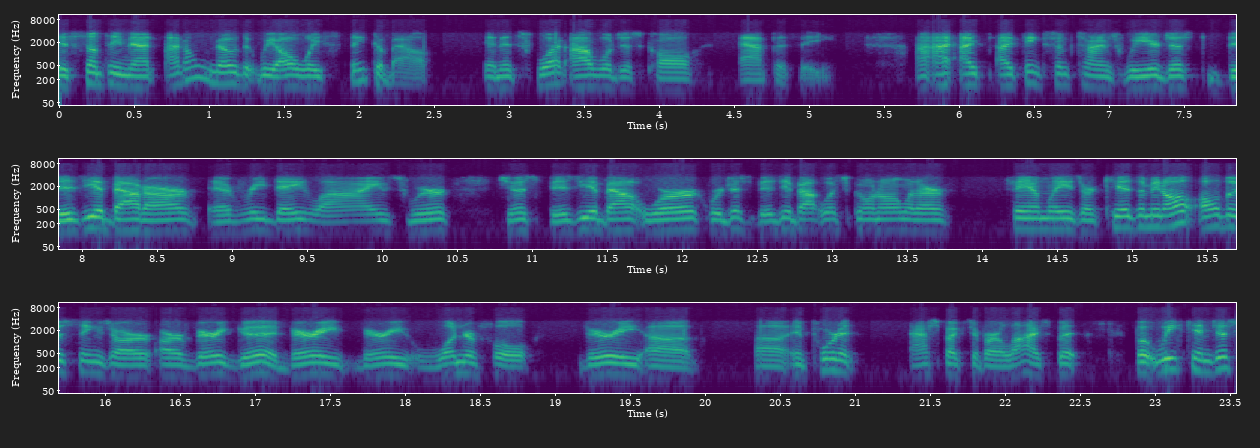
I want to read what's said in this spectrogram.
is something that I don't know that we always think about. And it's what I will just call apathy. I, I, I think sometimes we are just busy about our everyday lives. We're just busy about work. We're just busy about what's going on with our families, our kids. I mean, all, all those things are are very good, very very wonderful, very uh, uh, important aspects of our lives. But but we can just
